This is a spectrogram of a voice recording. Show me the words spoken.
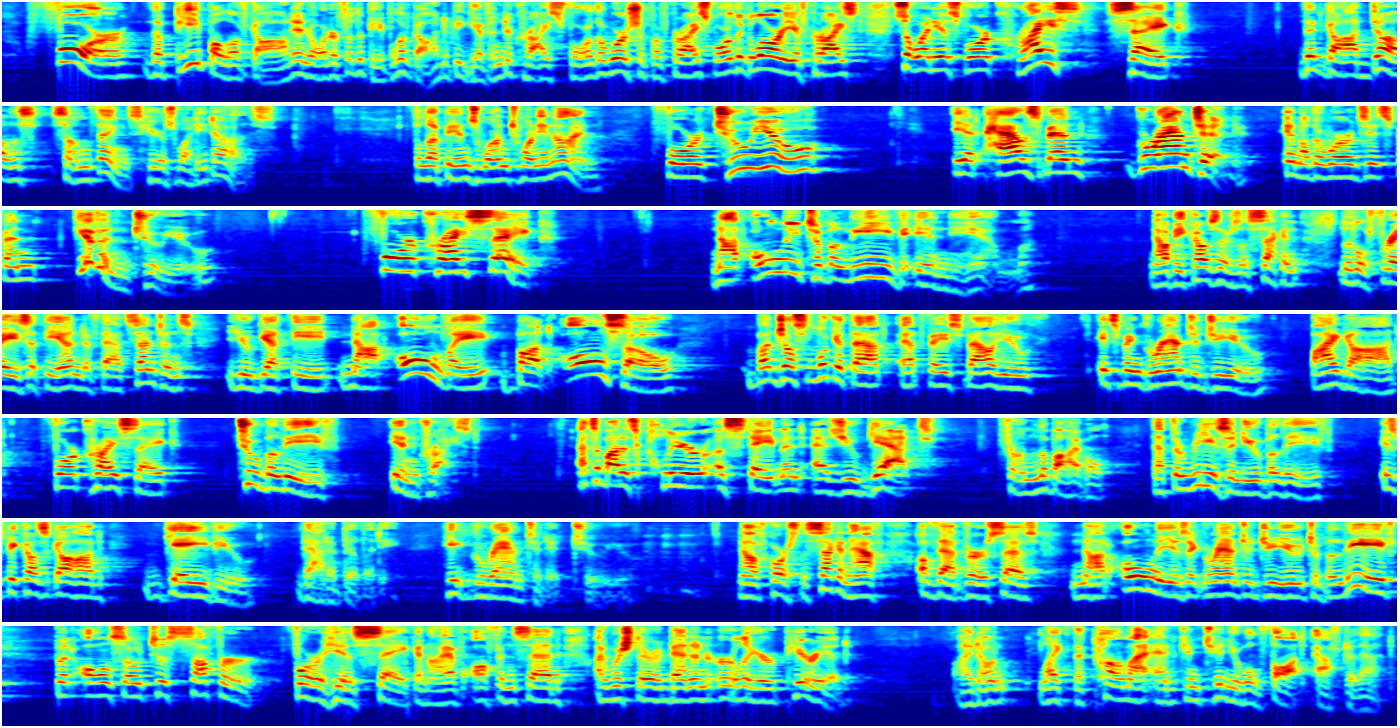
for the people of God in order for the people of God to be given to Christ for the worship of Christ, for the glory of Christ. So it is for Christ's sake that God does some things. Here's what he does. Philippians 1:29 For to you it has been granted in other words, it's been given to you for Christ's sake, not only to believe in him. Now, because there's a second little phrase at the end of that sentence, you get the not only, but also, but just look at that at face value. It's been granted to you by God for Christ's sake to believe in Christ. That's about as clear a statement as you get from the Bible that the reason you believe is because God gave you that ability. He granted it to you. Now, of course, the second half of that verse says, not only is it granted to you to believe, but also to suffer for his sake. And I have often said, I wish there had been an earlier period. I don't like the comma and continual thought after that.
